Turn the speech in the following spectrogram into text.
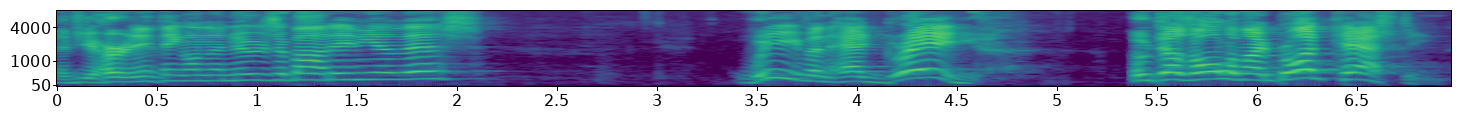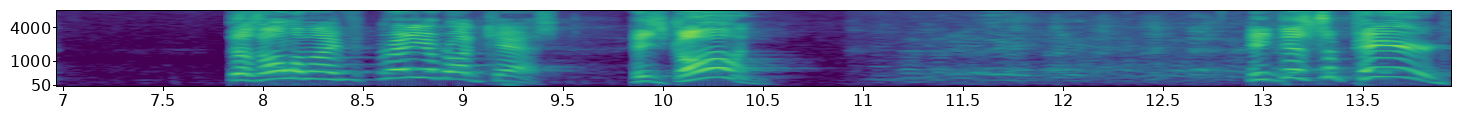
Have you heard anything on the news about any of this? We even had Greg, who does all of my broadcasting, does all of my radio broadcasts. He's gone. He disappeared.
